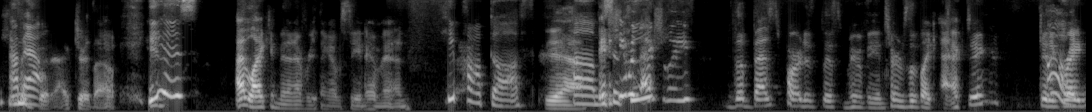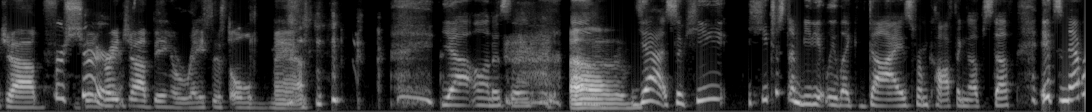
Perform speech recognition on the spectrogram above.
he's I'm a out. good actor though. He is. I like him in everything I've seen him in. He popped off. Yeah, Um, and so he was he- actually the best part of this movie in terms of like acting. Did a Oh, great job. For Did a sure. great job being a racist old man. yeah, honestly. um, Yeah, so he he just immediately like dies from coughing up stuff. It's never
